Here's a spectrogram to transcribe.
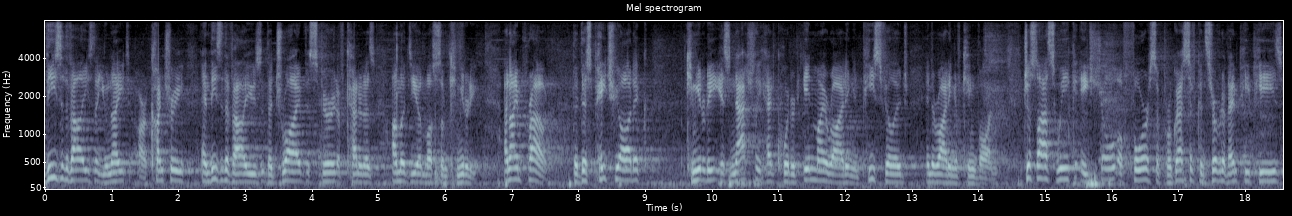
these are the values that unite our country, and these are the values that drive the spirit of Canada's Ahmadiyya Muslim community. And I'm proud that this patriotic community is nationally headquartered in my riding in Peace Village in the riding of King Vaughan. Just last week, a show of force of progressive Conservative MPPs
